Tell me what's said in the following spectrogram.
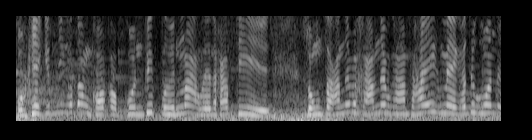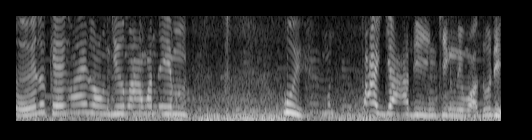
โอเคคลิปนี้ก็ต้องขอขอบคุณพี่ปืนมากเลยนะครับ ที่สงสารได้มาขามได้มาขามพายเอ็กเมกกับทุกคนเอ๋ยแล้วแกก็ให้ลองยืมอาวันเอ็มอุ้ยมันป้ายยาดีจริงๆเลยว่ะดูดิ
